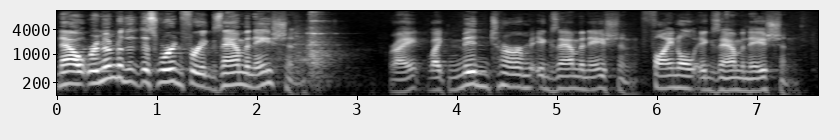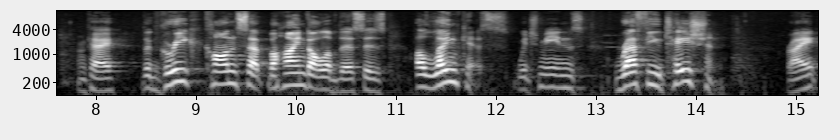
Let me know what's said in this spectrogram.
Now, remember that this word for examination, right, like midterm examination, final examination, okay? The Greek concept behind all of this is elenchus, which means refutation, right?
